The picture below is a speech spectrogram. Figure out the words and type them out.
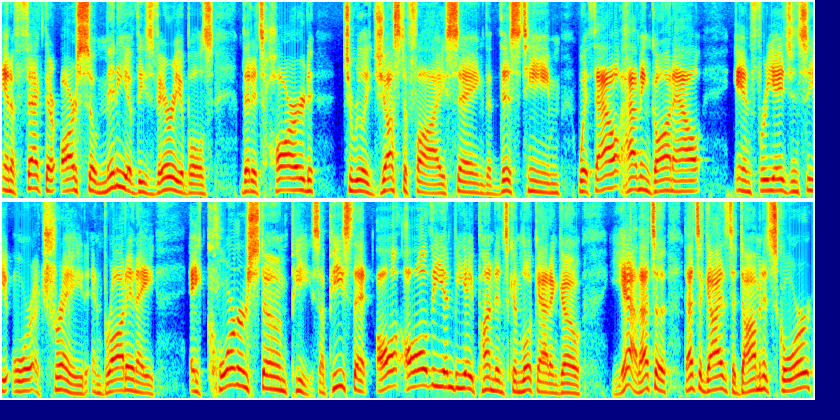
in effect, there are so many of these variables that it's hard to really justify saying that this team, without having gone out in free agency or a trade and brought in a a cornerstone piece, a piece that all all the NBA pundits can look at and go, yeah, that's a that's a guy that's a dominant scorer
